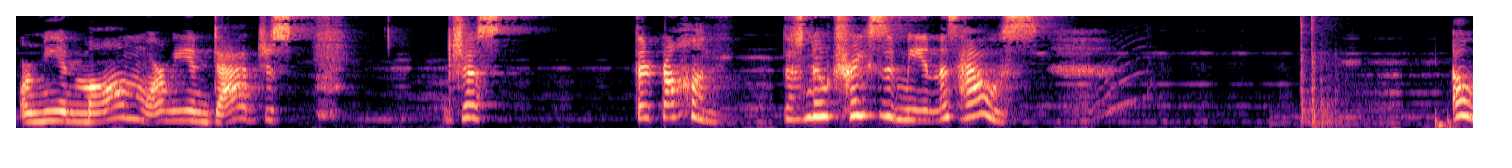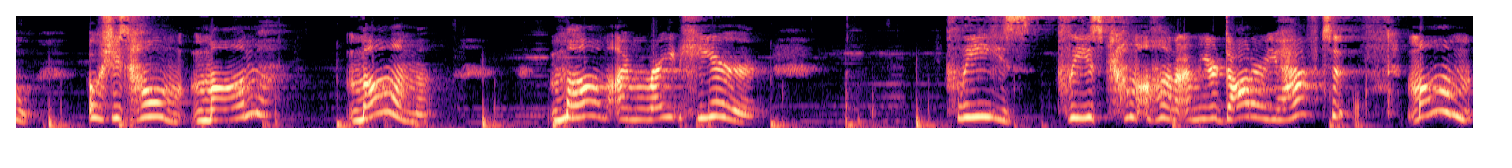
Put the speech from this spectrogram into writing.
or me and mom, or me and dad. Just, just, they're gone. There's no trace of me in this house. Oh, oh, she's home, mom, mom. Mom, I'm right here. Please, please come on. I'm your daughter. You have to. Mom!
